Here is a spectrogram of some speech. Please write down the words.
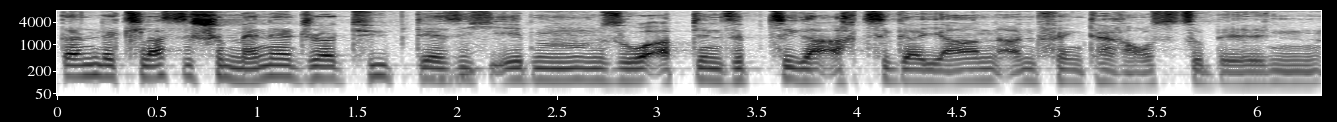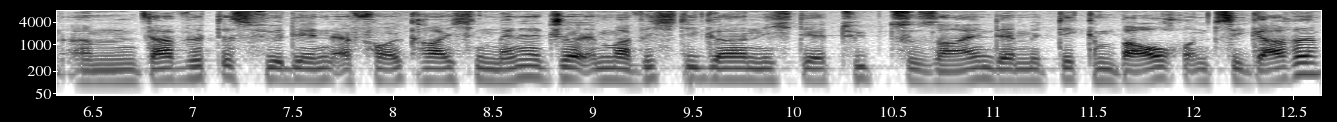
dann der klassische Manager-Typ, der sich eben so ab den 70er, 80er Jahren anfängt herauszubilden. Ähm, da wird es für den erfolgreichen Manager immer wichtiger, nicht der Typ zu sein, der mit dickem Bauch und Zigarre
